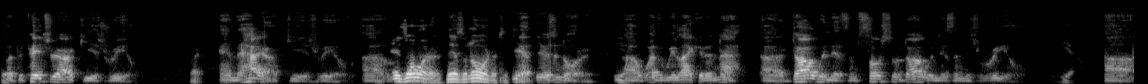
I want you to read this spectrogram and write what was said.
Yeah. But the patriarchy is real, right? And the hierarchy is real. Um, there's order. There's an order to. That. Yeah, there's an order. Yeah. Uh, whether we like it or not, uh, Darwinism, social Darwinism, is real. Yeah. Uh,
